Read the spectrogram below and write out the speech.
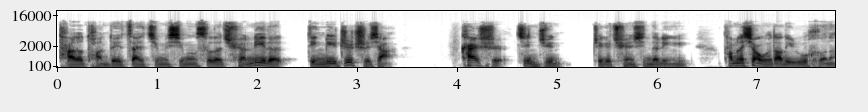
他的团队在吉姆·西蒙斯的全力的鼎力支持下，开始进军这个全新的领域。他们的效果到底如何呢？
